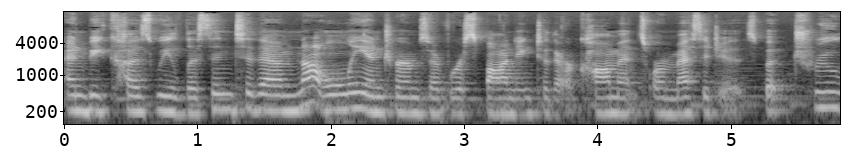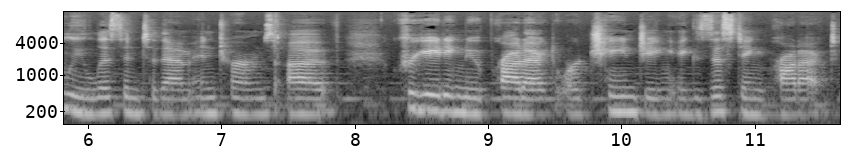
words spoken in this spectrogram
And because we listen to them, not only in terms of responding to their comments or messages, but truly listen to them in terms of creating new product or changing existing product,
